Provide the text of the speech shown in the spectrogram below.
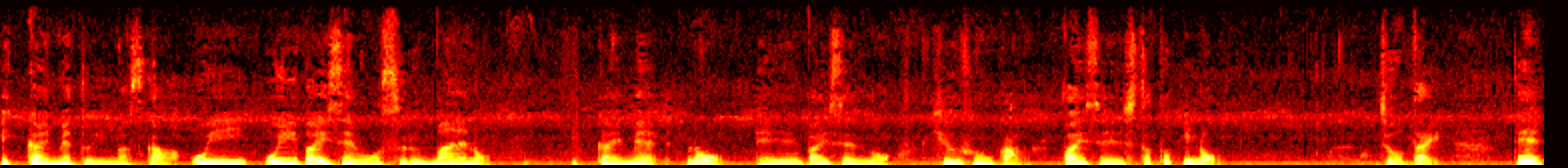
ー、1回目といいますか追い追い焙煎をする前の1回目の、えー、焙煎の9分間焙煎した時の状態。で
